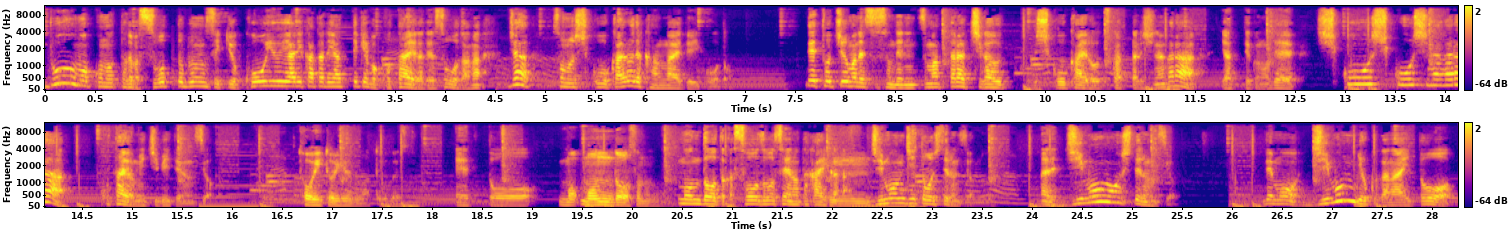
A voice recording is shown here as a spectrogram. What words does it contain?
どうもこの、例えばスウォット分析をこういうやり方でやっていけば答えが出そうだな。じゃあ、その思考回路で考えていこうと。で、途中まで進んで煮詰まったら違う思考回路を使ったりしながらやっていくので、思考思考しながら答えを導いてるんですよ。問いというのはってことですか？えっと、も、問答その問答とか創造性の高い方、自問自答してるんですよ。なので、自問をしてるんですよ。でも、自問力がないと、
